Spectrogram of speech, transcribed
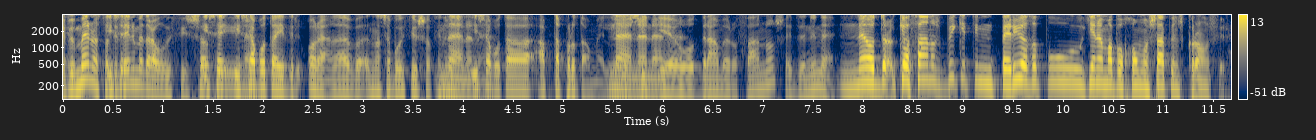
Επιμένω στο ότι Είσαι- δεν είμαι τραγουδιστής. Είσαι, είσαι από τα ιδρυ... Ωραία, να, να σε βοηθήσω αυτήν. Ναι, ναι, ναι. Είσαι από τα, από τα πρώτα μέλη. Ναι, Εσύ ναι, ναι, και ναι. ο ντράμερ ο Θάνος, έτσι δεν είναι; Ναι, ο Ντρο- και ο Θάνος μπήκε την περίοδο που γίναμε από Homo sapiens Chronosphere.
